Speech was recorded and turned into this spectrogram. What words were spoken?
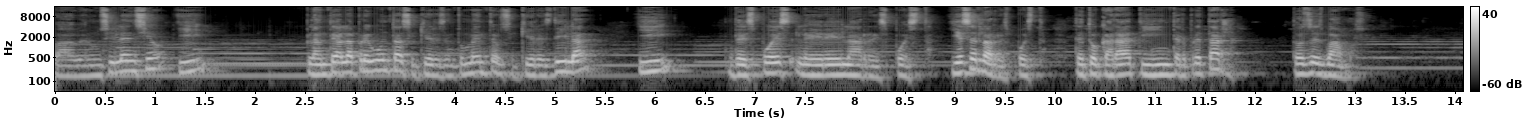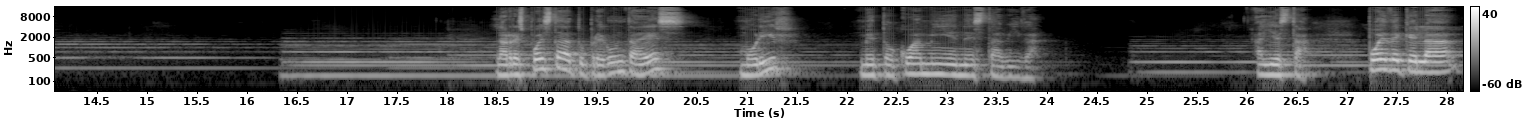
va a haber un silencio y plantea la pregunta si quieres en tu mente o si quieres dila y después leeré la respuesta. Y esa es la respuesta te tocará a ti interpretarla. Entonces vamos. La respuesta a tu pregunta es, morir me tocó a mí en esta vida. Ahí está. Puede que la,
